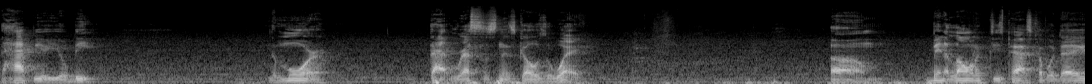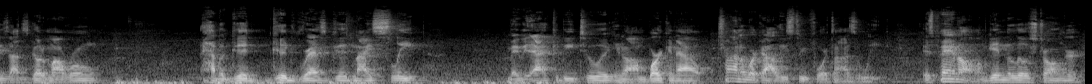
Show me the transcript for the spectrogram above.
the happier you'll be. The more that restlessness goes away. Um, been alone these past couple of days. I just go to my room, have a good good rest, good night's sleep. Maybe that could be to it. You know, I'm working out, trying to work out at least three, four times a week. It's paying off. I'm getting a little stronger.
